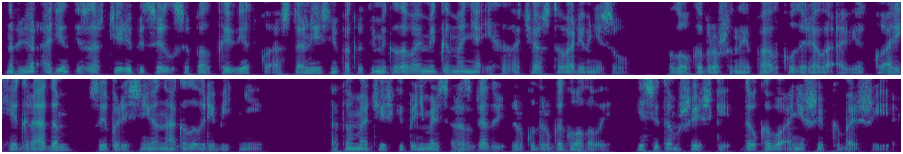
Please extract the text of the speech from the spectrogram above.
Например, один из артели прицелился палкой в ветку, а остальные с непокрытыми головами, гомоня и хохоча, вставали внизу. Ловко брошенная палка ударяла о ветку, орехи градом сыпались с нее на головы ребятни. Потом мальчишки принимались разглядывать друг у друга головы, если там шишки, да у кого они шибко большие.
